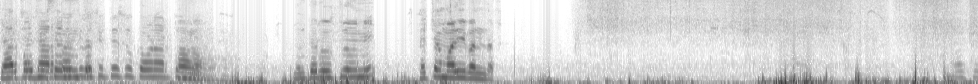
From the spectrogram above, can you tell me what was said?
चार पाच चार पाच दिवसानंतर दिवस इथे सुकवणार हां हां तुम्ही हां. नंतर उचलून आम्ही ह्याच्या माळी बांधणार ओके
